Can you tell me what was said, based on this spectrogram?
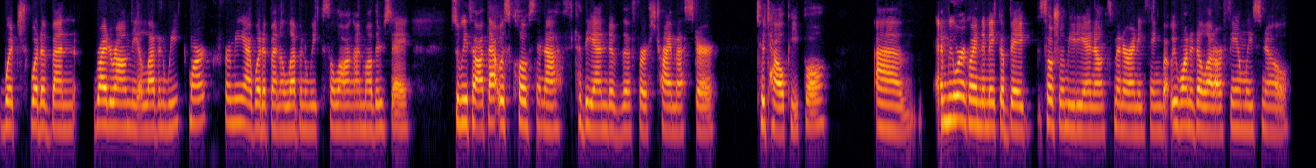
which would have been right around the 11 week mark for me. I would have been 11 weeks along on Mother's Day. So we thought that was close enough to the end of the first trimester to tell people. Um, and we weren't going to make a big social media announcement or anything, but we wanted to let our families know.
